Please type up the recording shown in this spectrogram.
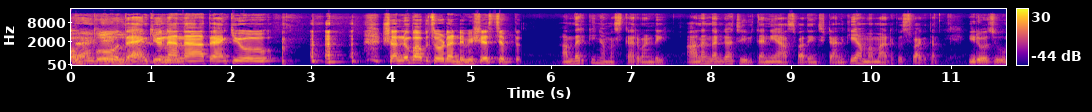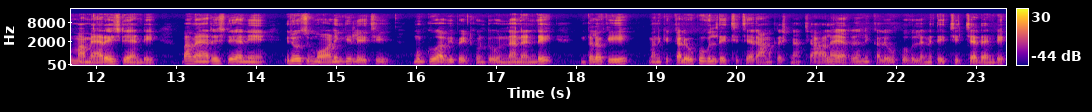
అబ్బో థ్యాంక్ యూ నాన్న థ్యాంక్ యూ షన్నుబాబు చూడండి విషెస్ చెప్తూ. అందరికీ నమస్కారం అండి. ఆనందంగా జీవితాన్ని ఆస్వాదించడానికి అమ్మ మాటకు స్వాగతం. ఈరోజు మా మ్యారేజ్ డే అండి. మా మ్యారేజ్ డే అని ఈరోజు మార్నింగే లేచి ముగ్గు అవి పెట్టుకుంటూ ఉన్నానండి. ఇంతలోకి మనకి కలువ పువ్వులు తెచ్చిచ్చే రామకృష్ణ. చాలా ఎర్రని కలువ పువ్వులని తెచ్చిచ్చాడండి.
